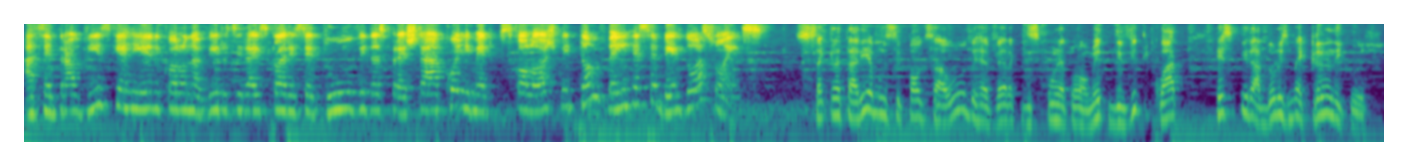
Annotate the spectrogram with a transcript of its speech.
A central diz que RN Coronavírus irá esclarecer dúvidas, prestar acolhimento psicológico e também receber doações. Secretaria Municipal de Saúde revela que dispõe atualmente de 24 respiradores mecânicos.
